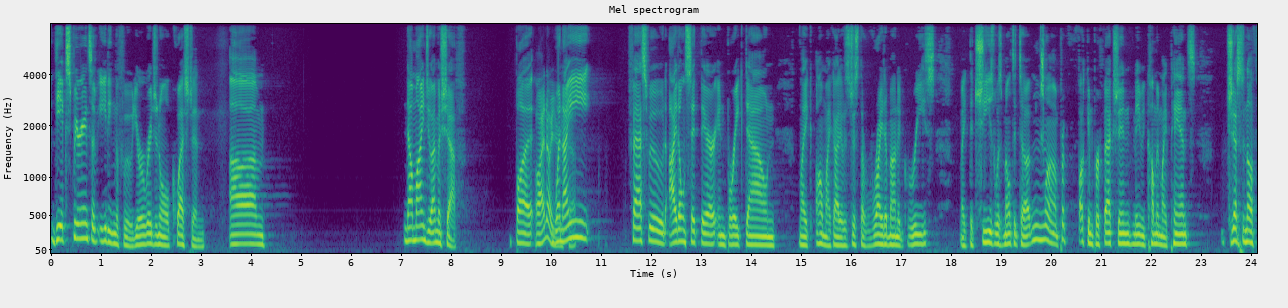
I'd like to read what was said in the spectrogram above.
the experience of eating the food, your original question. Um, now, mind you, I'm a chef, but Oh, I know you're when I eat fast food, I don't sit there and break down like, oh my god, it was just the right amount of grease. Like the cheese was melted to mwah, per- fucking perfection. Maybe come in my pants. Just enough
